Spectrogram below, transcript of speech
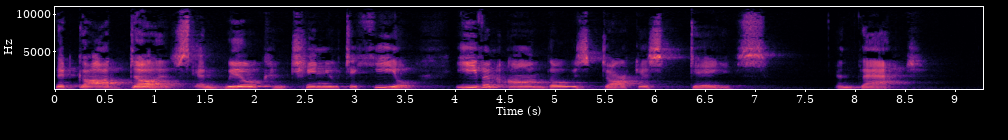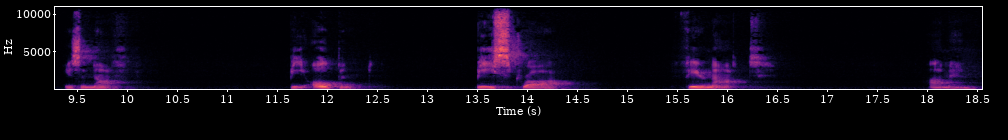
that God does and will continue to heal even on those darkest days. And that is enough. Be opened, be strong, fear not. Amen.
